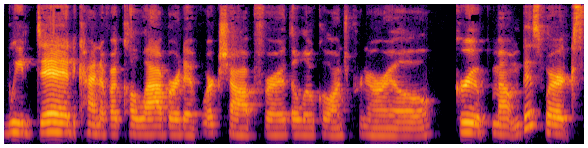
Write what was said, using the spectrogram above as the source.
we did kind of a collaborative workshop for the local entrepreneurial group, Mountain BizWorks,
